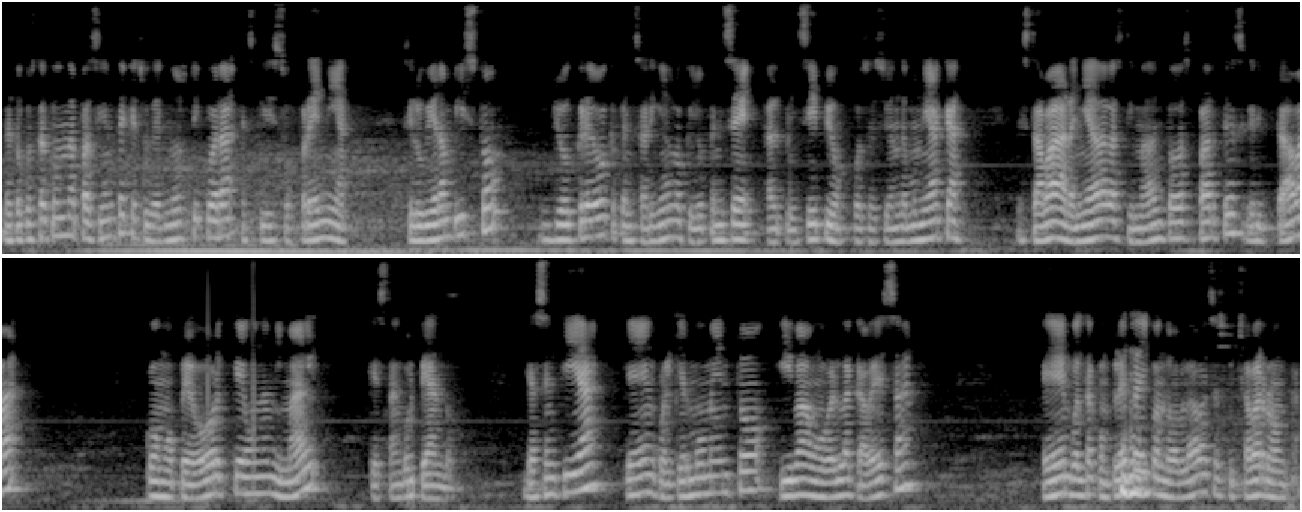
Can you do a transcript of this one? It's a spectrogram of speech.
le tocó estar con una paciente que su diagnóstico era esquizofrenia. Si lo hubieran visto, yo creo que pensarían lo que yo pensé al principio, posesión demoníaca. Estaba arañada, lastimada en todas partes, gritaba como peor que un animal que están golpeando. Ya sentía que en cualquier momento iba a mover la cabeza en vuelta completa y cuando hablaba se escuchaba ronca.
